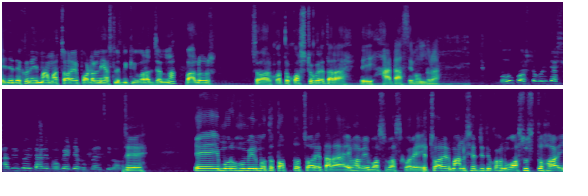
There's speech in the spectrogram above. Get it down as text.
এই যে দেখুন এই মামা চরের পটল নিয়ে আসলে বিক্রি করার জন্য। বালুর চর কত কষ্ট করে তারা এই হাট আছে বন্ধুরা। বহু কষ্ট করি তার স্বাধীন করে তাদের পকেটে ভুগবেন্সি বাবা যে এই মরুভূমির মতো তপ্ত চরে তারা এভাবে বসবাস করে। চরের মানুষের যদি কখনো অসুস্থ হয়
